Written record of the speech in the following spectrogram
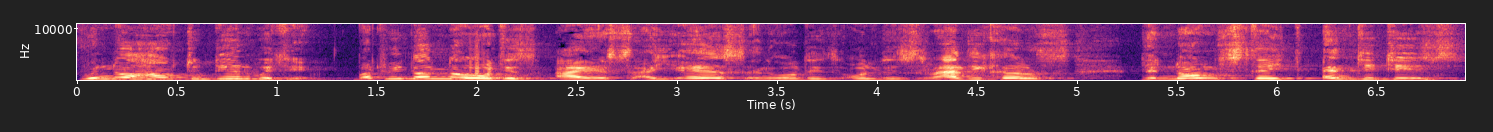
we know how to deal with him, but we don't know what is ISIS and what is all these radicals, the non-state entities.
